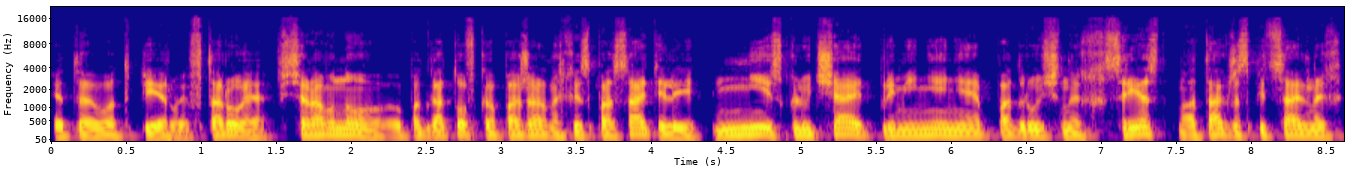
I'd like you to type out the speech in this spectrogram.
Это вот первое. Второе. Все равно подготовка пожарных и спасателей не исключает применение подручных средств, а также специальных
